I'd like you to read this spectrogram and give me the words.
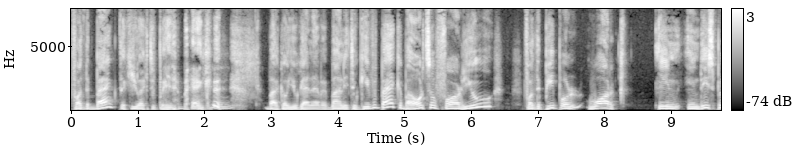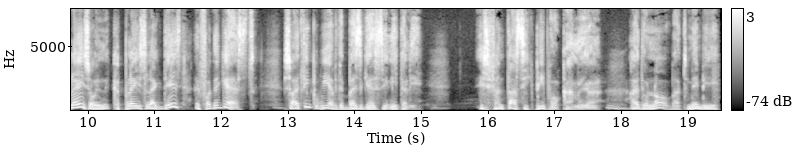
For the bank, that you have to pay the bank, but you can have money to give back. But also for you, for the people work in in this place or in a place like this, and for the guests. So I think we have the best guests in Italy. It's fantastic people come here. Hmm. I don't know, but maybe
